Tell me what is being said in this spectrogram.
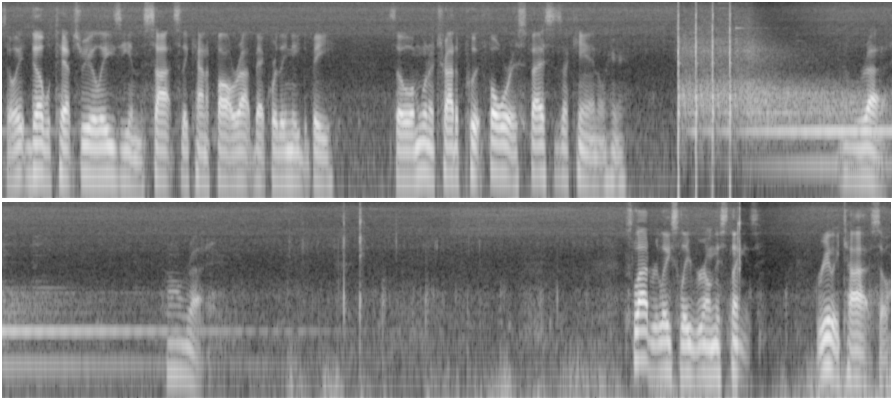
So it double taps real easy and the sights they kind of fall right back where they need to be. So I'm going to try to put four as fast as I can on here. All right. All right. Slide release lever on this thing is really tight, so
